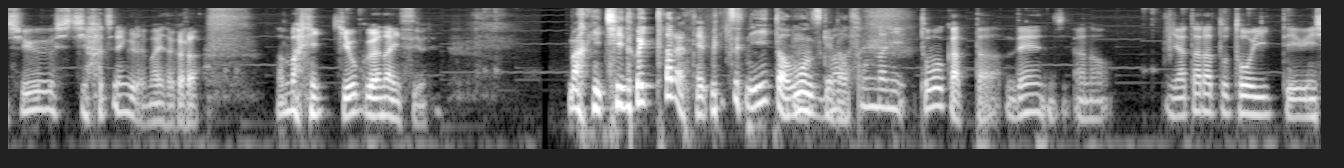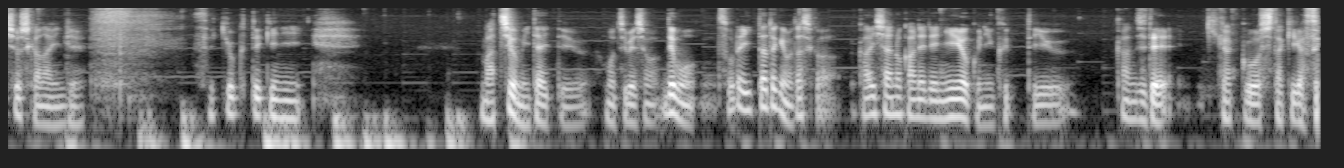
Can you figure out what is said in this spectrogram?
17、8年ぐらい前だから、あんまり記憶がないですよね。まあ一度行ったらね別にいいとは思うんですけど、まあ、そんなに遠かったであのやたらと遠いっていう印象しかないんで積極的に街を見たいっていうモチベーション。でもそれ行った時も確か会社の金でニューヨークに行くっていう感じで企画をした気がす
